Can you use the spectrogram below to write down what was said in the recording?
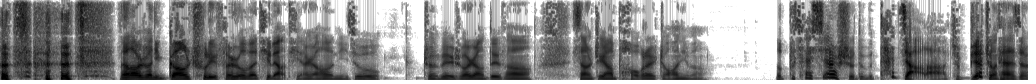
”难道说你刚处理分手问题两天，然后你就准备说让对方像这样跑过来找你吗？那不太现实，对不对？太假了，就别整天就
